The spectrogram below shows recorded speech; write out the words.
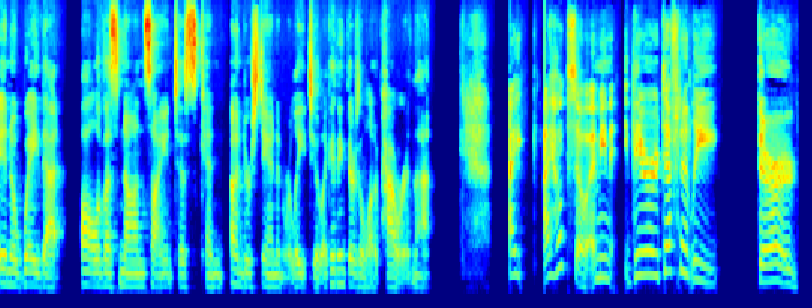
in a way that all of us non-scientists can understand and relate to. Like i think there's a lot of power in that. I i hope so. I mean there are definitely there are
